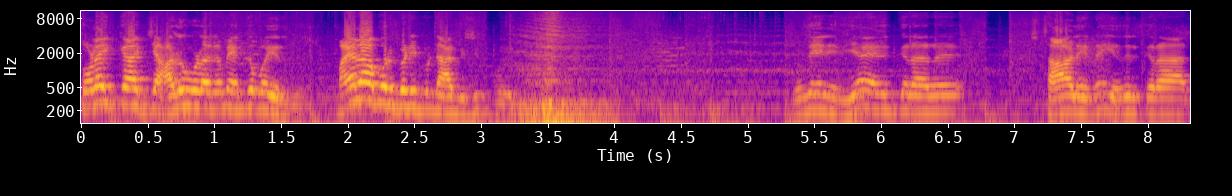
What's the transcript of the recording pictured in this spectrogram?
தொலைக்காட்சி அலுவலகம் எங்கே போயிருக்கு? மயிலாப்பூர் பெனிஃபிட் ஆஃபீஸுக்கு போயிருக்கு. உதயநிதியாக எதிர்க்கிறாரு ஸ்டாலினை எதிர்க்கிறார்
